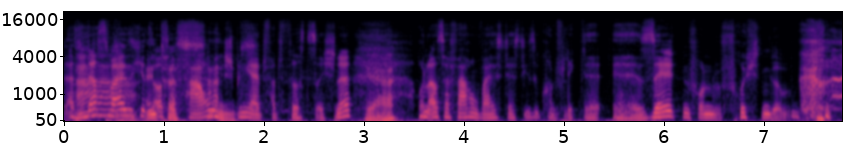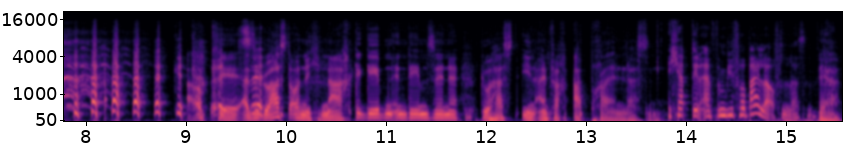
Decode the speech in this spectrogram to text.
also das Ah, weiß ich jetzt aus. Erfahrung. Ich bin ja fast 40, ne? Ja. Und aus Erfahrung weiß ich, dass diese Konflikte äh, selten von Früchten Okay, also du hast auch nicht nachgegeben in dem Sinne, du hast ihn einfach abprallen lassen. Ich habe den einfach mir vorbeilaufen lassen. Ja,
